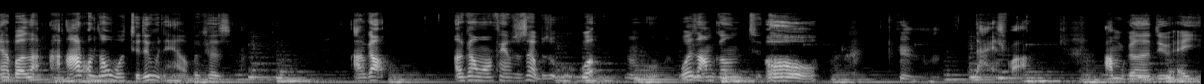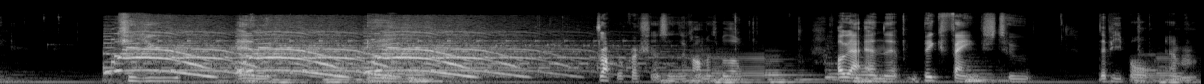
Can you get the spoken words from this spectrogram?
Yeah, but like, I, I don't know what to do now because I've got I've got 1,000 subs. What what I'm going to? Oh, that's. I'm gonna do a Q and a. Drop your questions in the comments below. Oh yeah, and uh, big thanks to the people. Um,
